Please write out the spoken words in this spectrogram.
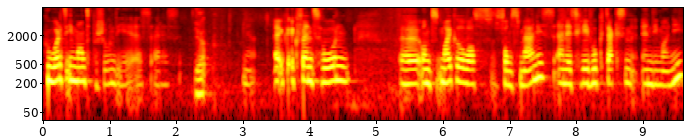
hoe wordt iemand de persoon die hij is ergens. Ja. ja. Ik, ik vind gewoon uh, want Michael was soms manisch en hij schreef ook teksten in die manier.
